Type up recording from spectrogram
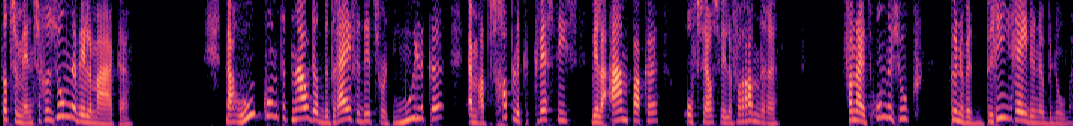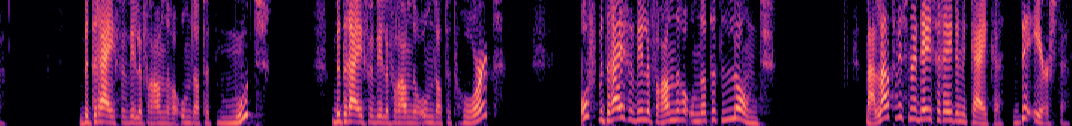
dat ze mensen gezonder willen maken. Nou, hoe komt het nou dat bedrijven dit soort moeilijke en maatschappelijke kwesties willen aanpakken of zelfs willen veranderen? Vanuit onderzoek kunnen we drie redenen benoemen. Bedrijven willen veranderen omdat het moet. Bedrijven willen veranderen omdat het hoort. Of bedrijven willen veranderen omdat het loont. Nou, laten we eens naar deze redenen kijken. De eerste.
